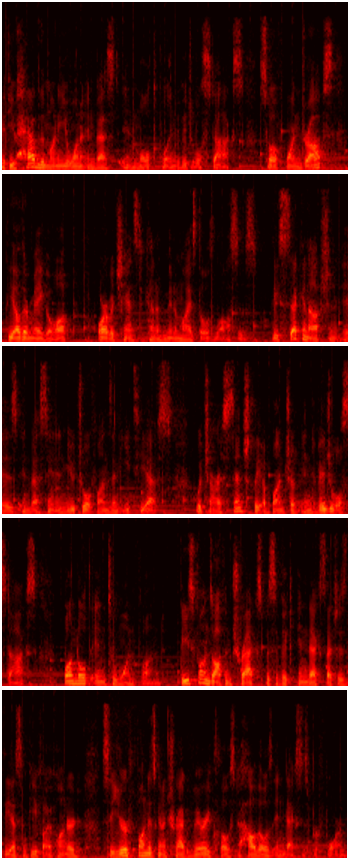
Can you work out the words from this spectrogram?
If you have the money, you want to invest in multiple individual stocks. So if one drops, the other may go up or have a chance to kind of minimize those losses. The second option is investing in mutual funds and ETFs, which are essentially a bunch of individual stocks bundled into one fund. These funds often track specific index such as the S&P 500, so your fund is going to track very close to how those indexes perform.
